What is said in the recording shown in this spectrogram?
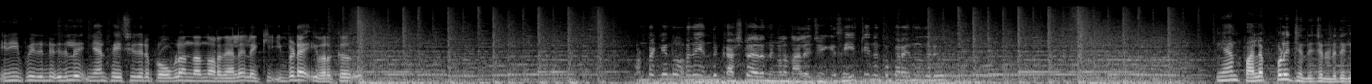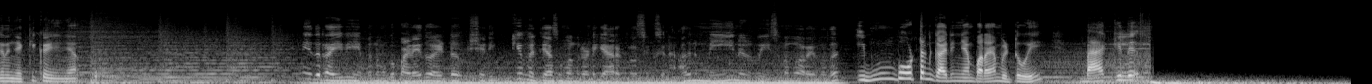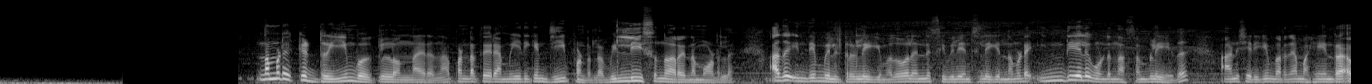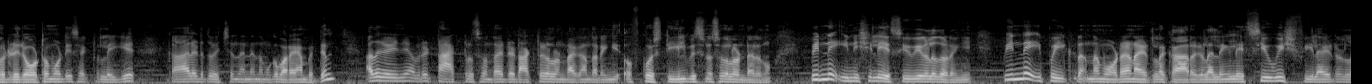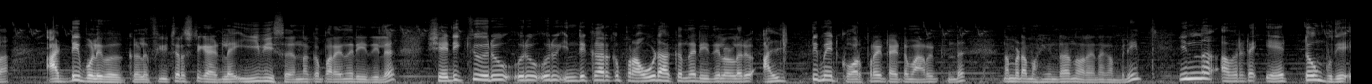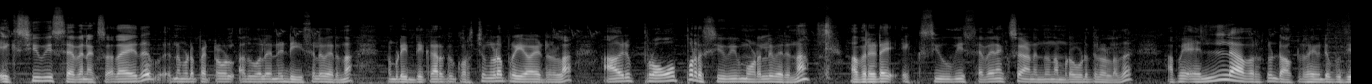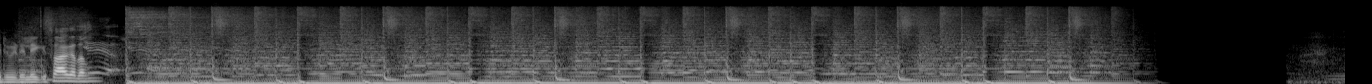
ഇനിയിപ്പോൾ ഇതിന്റെ ഇതിൽ ഞാൻ ഫേസ് ചെയ്തൊരു പ്രോബ്ലം എന്താണെന്ന് പറഞ്ഞാൽ ലൈക്ക് ഇവിടെ ഇവർക്ക് പണ്ടൊക്കെ എന്ന് പറഞ്ഞാൽ എന്ത് കഷ്ടമായിരുന്നു നിങ്ങൾ ആലോചിച്ച് നോക്കി സേഫ്റ്റി എന്നൊക്കെ പറയുന്നത് ഒരു ഞാൻ പലപ്പോഴും ചിന്തിച്ചിട്ടുണ്ട് ഇതിങ്ങനെ ഞെക്കിക്കഴിഞ്ഞാൽ ഇനി ഇത് ഡ്രൈവ് ചെയ്യുമ്പോൾ നമുക്ക് പഴയതുമായിട്ട് ശരിക്കും വ്യത്യാസം വന്നിട്ടുണ്ട് ക്യാരക്ടറിസ്റ്റിക്സിന് അതിന് മെയിൻ ഒരു റീസൺ എന്ന് പറയുന്നത് ഇമ്പോർട്ടന്റ് കാര്യം ഞാൻ പറയാൻ വിട്ടുപോയി. ബാക്കിൽ നമ്മുടെയൊക്കെ ഡ്രീം വർക്കിൽ ഒന്നായിരുന്ന പണ്ടത്തെ ഒരു അമേരിക്കൻ ജീപ്പ് ഉണ്ടല്ലോ വില്ലീസ് എന്ന് പറയുന്ന മോഡൽ അത് ഇന്ത്യൻ മിലിറ്ററിയിലേക്കും അതുപോലെ തന്നെ സിവിലിയൻസിലേക്കും നമ്മുടെ ഇന്ത്യയിൽ കൊണ്ടുവന്ന് അസംബിൾ ചെയ്ത് ആണ് ശരിക്കും പറഞ്ഞാൽ മഹീന്ദ്ര അവരുടെ ഒരു ഓട്ടോമോട്ടീവ് സെക്ടറിലേക്ക് കാലെടുത്ത് വെച്ചെന്ന് തന്നെ നമുക്ക് പറയാൻ പറ്റും. അത് കഴിഞ്ഞ് അവർ ട്രാക്ടർ സ്വന്തമായിട്ട് ട്രാക്ടറുകൾ ഉണ്ടാക്കാൻ തുടങ്ങി. ഓഫ് കോഴ്സ് സ്റ്റീൽ ബിസിനസ്സുകൾ ഉണ്ടായിരുന്നു. പിന്നെ ഇനിഷ്യലി എസ് യു വികൾ തുടങ്ങി. പിന്നെ ഇപ്പോൾ ഈ കിടന്ന മോഡേൺ ആയിട്ടുള്ള കാറുകൾ അല്ലെങ്കിൽ എസ് യു വിഷ് ഫീൽ ആയിട്ടുള്ള അടിപൊളി വെഹിക്കിൾ ഫ്യൂച്ചറിസ്റ്റിക് ആയിട്ടുള്ള ഇ വിസ് എന്നൊക്കെ പറയുന്ന രീതിയിൽ ശരിക്കും ഒരു ഒരു ഒരു ഇന്ത്യക്കാർക്ക് പ്രൗഡാക്കുന്ന രീതിയിലുള്ളൊരു അൾട്ടിമേറ്റ് കോർപ്പറേറ്റ് ആയിട്ട് മാറിയിട്ടുണ്ട് നമ്മുടെ മഹീന്ദ്ര എന്ന് പറയുന്ന കമ്പനി ഇന്ന് അവരുടെ ഏറ്റവും പുതിയ X U V seven X അതായത് നമ്മുടെ പെട്രോൾ അതുപോലെ തന്നെ ഡീസൽ വരുന്ന നമ്മുടെ ഇന്ത്യക്കാർക്ക് കുറച്ചും കൂടെ പ്രിയമായിട്ടുള്ള ആ ഒരു പ്രോപ്പർ എസ് യു വി മോഡലിൽ വരുന്ന അവരുടെ X U V seven X ആണ് ഇന്ന് നമ്മുടെ കൂട്ടത്തിലുള്ളത്. അപ്പോൾ എല്ലാവർക്കും ഡോക്ടർ ഡ്രൈവിന്റെ പുതിയൊരു വീഡിയോയിലേക്ക് സ്വാഗതം.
